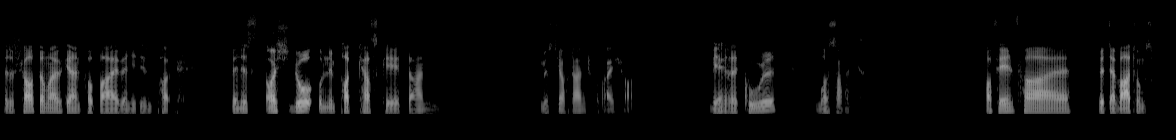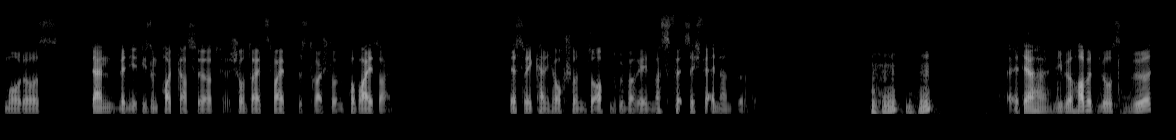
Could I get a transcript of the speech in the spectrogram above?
Also schaut da mal gern vorbei, wenn ihr diesen Pod Wenn es euch nur um den Podcast geht, dann müsst ihr auch da nicht vorbeischauen. Wäre cool, muss aber nicht sein. Auf jeden Fall wird der Wartungsmodus dann, wenn ihr diesen Podcast hört, schon seit zwei bis drei Stunden vorbei sein. Deswegen kann ich auch schon so offen drüber reden, was sich verändern wird. Mhm, mhm. Äh, Der liebe Hobbitlos wird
